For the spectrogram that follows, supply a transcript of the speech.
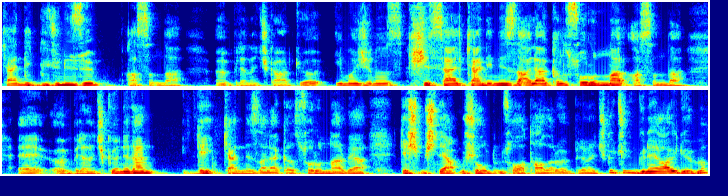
kendi gücünüzü aslında ön plana çıkartıyor. İmajınız, kişisel kendinizle alakalı sorunlar aslında e, ön plana çıkıyor. Neden kendinizle alakalı sorunlar veya geçmişte yapmış olduğunuz o hatalar ön plana çıkıyor? Çünkü Güney Ay düğümü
